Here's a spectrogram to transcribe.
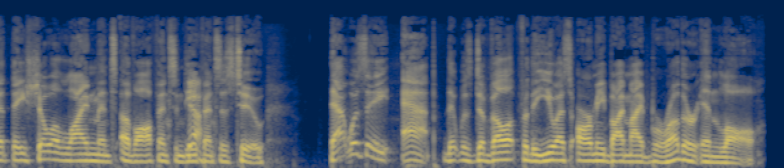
that they show alignments of offense and Yeah. defenses to. That was a app that was developed for the U.S. Army by my brother-in-law,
